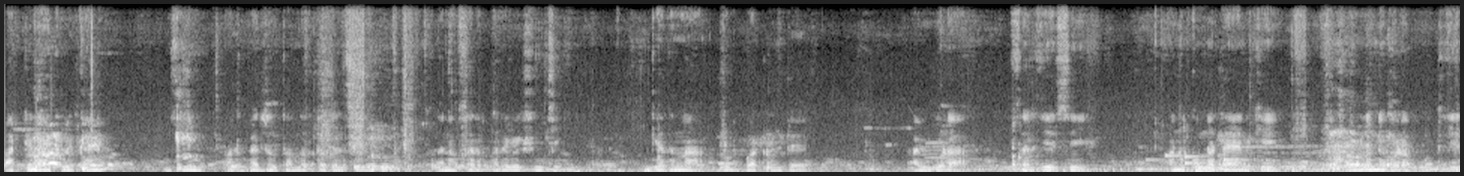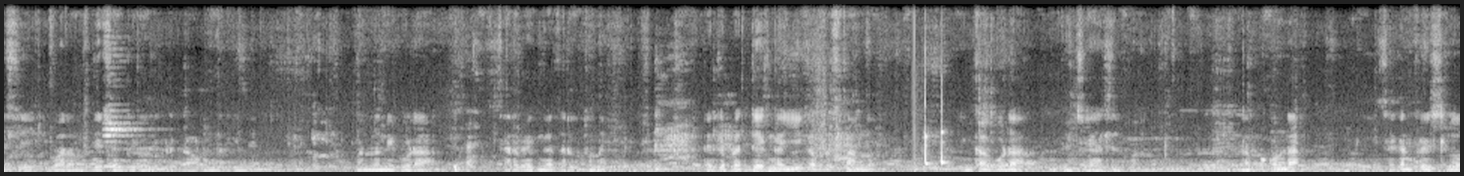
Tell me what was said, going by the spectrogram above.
పార్టీ నాయకులకు కానీ ముస్లిం పెద్దలతో అందరితో కలిసి దాన్ని ఒకసారి పర్యవేక్షించి ఇంకేదన్నా లోటుపాట్లు ఉంటే అవి కూడా సరిచేసి అనుకున్న టయానికి పనులన్నీ కూడా పూర్తి చేసి ఇవాళ ఉద్దేశంతో ఈరోజు ఇక్కడికి రావడం జరిగింది. పనులన్నీ కూడా శరవేగంగా జరుగుతున్నాయి. అయితే ప్రత్యేకంగా ఈ కబ్రస్థాన్లో ఇంకా కూడా కొంచెం చేయాల్సిన పనులు. తప్పకుండా సెకండ్ ఫేజ్లో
